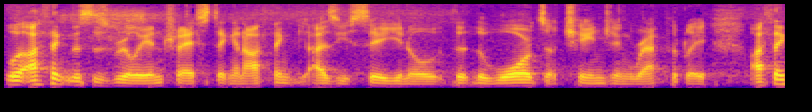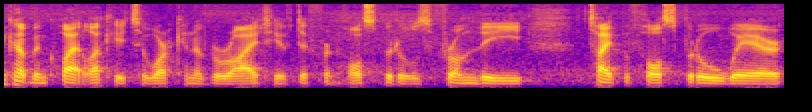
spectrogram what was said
Well, I think this is really interesting, and I think, as you say, you know, the, the wards are changing rapidly. I think I've been quite lucky to work in a variety of different hospitals, from the type of hospital where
